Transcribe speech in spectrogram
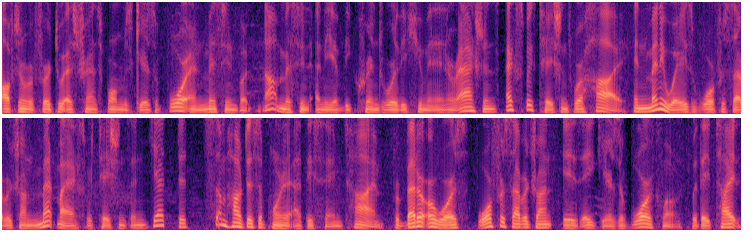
often referred to as Transformers Gears of War and missing, but not missing any of the cringeworthy human interactions, expectations were high. In many ways, War for Cybertron met my expectations and yet it somehow disappointed at the same time. For better or worse, War for Cybertron is a Gears of War clone, with a tight,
